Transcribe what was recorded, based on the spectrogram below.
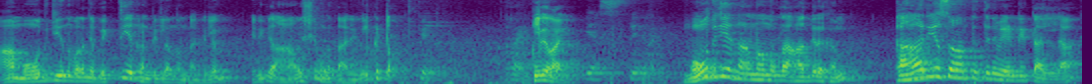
ആ മോദിജി എന്ന് പറഞ്ഞ വ്യക്തിയെ കണ്ടില്ലെന്നുണ്ടെങ്കിലും എനിക്ക് ആവശ്യമുള്ള കാര്യങ്ങൾ കിട്ടും. ക്ലിയറായി മോദിജിയെ കാണണമെന്നുള്ള ആഗ്രഹം കാര്യസാധ്യത്തിന് വേണ്ടിയിട്ടല്ല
